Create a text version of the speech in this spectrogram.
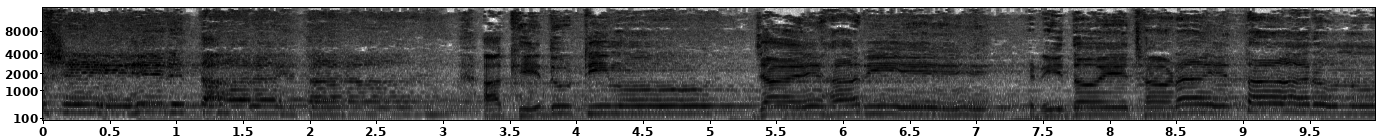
আকাশের তারায় তারা। আখি দুটি মোর যায় হারিয়ে হৃদয়ে ছড়ায় তার অনুভূতি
